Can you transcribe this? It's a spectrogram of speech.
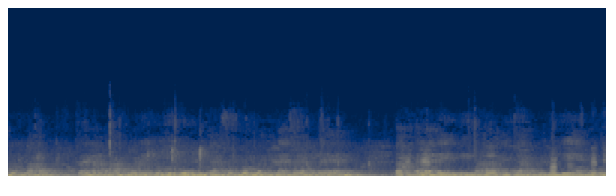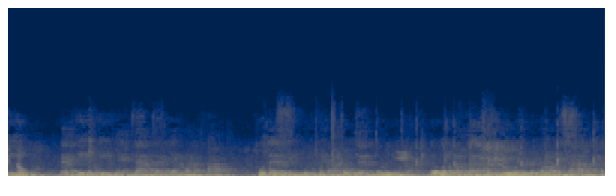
เมืองเก่าและนางพาบริวุฒิกุลจากสมรมแบดมินตันจังหวัดแพร่ตัดธนเดชเอกมาลายจากยูนิตี้แอนด์โรดีและทีรวิทย์แทนจานจากยางหมาค่ะ ผู้ตัดสินคุณคณะโคจันทร์ภูผู้กำกับการส่งลูกคุณอรชาไข่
